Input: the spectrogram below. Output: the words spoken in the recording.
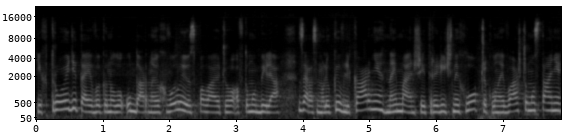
Їх троє дітей викинуло ударною хвилею з палаючого автомобіля. Зараз малюки в лікарні. Найменший трирічний хлопчик у найважчому стані.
